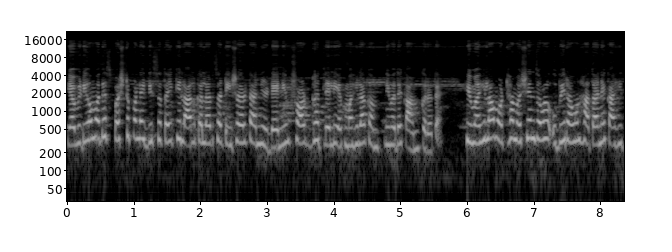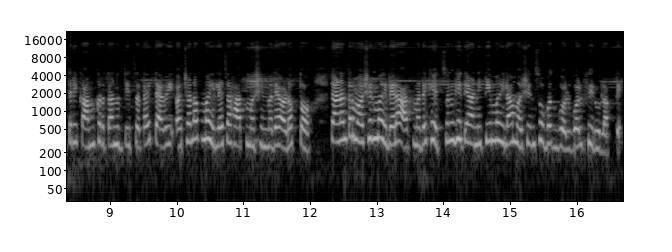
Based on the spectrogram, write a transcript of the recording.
या व्हिडिओमध्ये स्पष्टपणे दिसत आहे की लाल कलरचा टी शर्ट आणि डेनिम शॉर्ट घातलेली एक महिला कंपनीमध्ये काम करत आहे. ही महिला मोठ्या मशीनजवळ उभी राहून हाताने काहीतरी काम करताना दिसत आहे. त्यावेळी अचानक महिलेचा हात मशीनमध्ये अडकतो. त्यानंतर मशीन महिलेला आतमध्ये खेचून घेते आणि ती महिला मशीनसोबत गोल गोल फिरू लागते.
